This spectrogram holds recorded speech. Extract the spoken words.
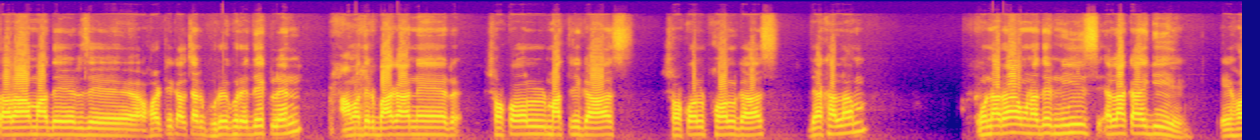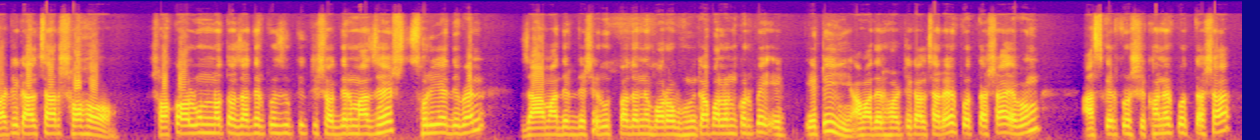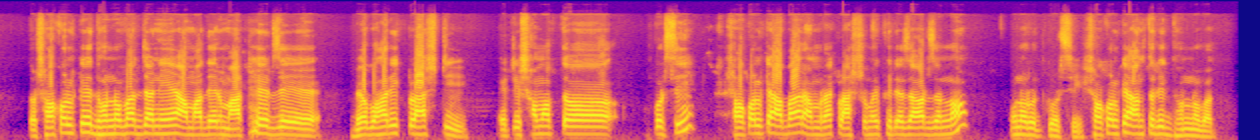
তারা আমাদের যে হর্টিকালচার ঘুরে ঘুরে দেখলেন, আমাদের বাগানের সকল মাতৃগাছ, সকল ফল গাছ দেখালাম। ওনারা ওনাদের নিজ এলাকায় গিয়ে এই হর্টিকালচার সহ সকল উন্নত জাতের প্রযুক্তি কৃষকদের মাঝে ছড়িয়ে দিবেন, যা আমাদের দেশের উৎপাদনে বড় ভূমিকা পালন করবে। এ- এটিই আমাদের হর্টিকালচারের প্রত্যাশা এবং আজকের প্রশিক্ষণের প্রত্যাশা। তো সকলকে ধন্যবাদ জানিয়ে আমাদের মাঠের যে ব্যবহারিক ক্লাসটি এটি সমাপ্ত করছি। সকলকে আবার আমরা ক্লাসরুমে ফিরে যাওয়ার জন্য অনুরোধ করছি। সকলকে আন্তরিক ধন্যবাদ।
